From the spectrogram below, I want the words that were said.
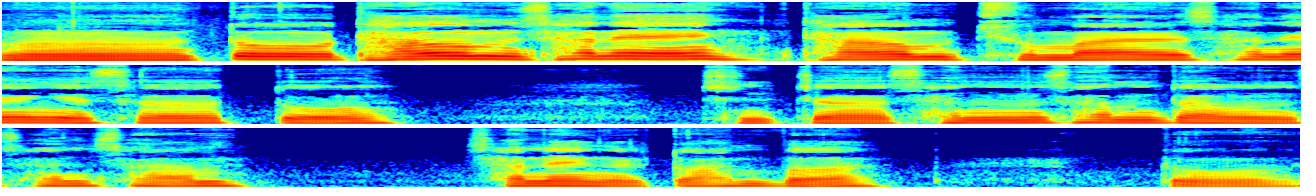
음, 또 다음 산행, 다음 주말 산행에서 또 진짜 산삼다운 산삼 산행을 또 한번 또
